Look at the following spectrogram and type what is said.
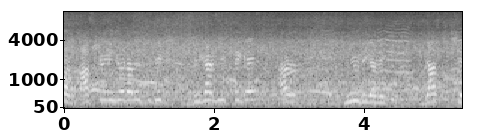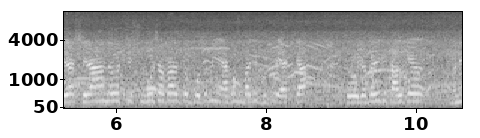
বস আজকের ইন্ট্রোটা দিচ্ছি ঠিক দীঘার বিচ থেকে আর নিউ দীঘা থেকে জাস্ট সেরা সেরা আনন্দ হচ্ছে শুভ সকাল। তো প্রথমেই এখন বাজে দুপুর একটা। তো যথারীতি কালকে মানে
